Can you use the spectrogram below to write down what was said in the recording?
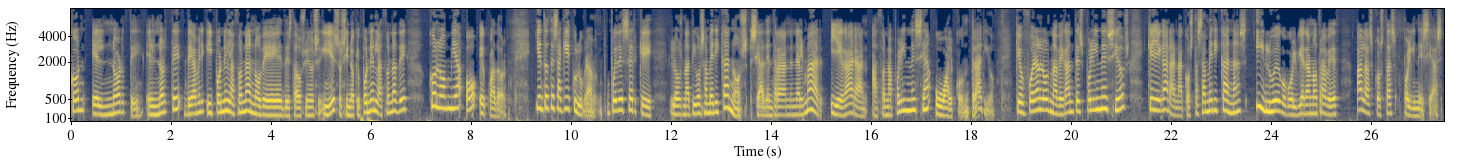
con el norte, el norte de América, y ponen la zona no de, de Estados Unidos y eso, sino que ponen la zona de Colombia o Ecuador. Y entonces aquí equilibran. Puede ser que los nativos americanos se adentraran en el mar y llegaran a zona polinesia o al contrario, que fueran los navegantes polinesios que llegaran a costas americanas y luego volvieran otra vez a las costas polinesias.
